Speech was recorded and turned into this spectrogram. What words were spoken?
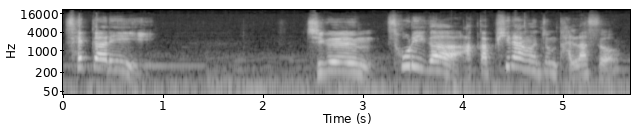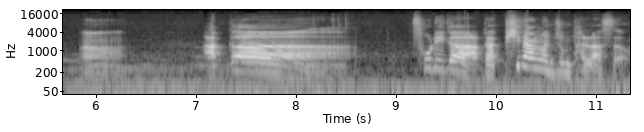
색깔이 지금 소리가 아까 피랑은 좀 달랐어. 어. 아까 소리가 아까 피랑은 좀 달랐어.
